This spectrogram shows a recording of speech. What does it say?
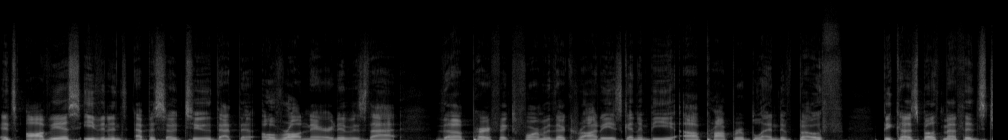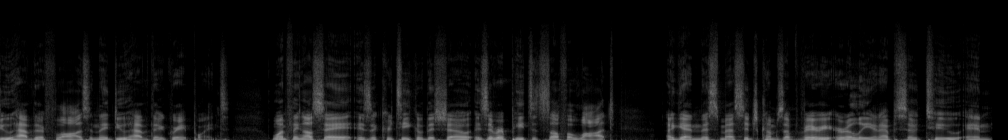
It's obvious, even in episode two, that the overall narrative is that the perfect form of their karate is going to be a proper blend of both because both methods do have their flaws and they do have their great points. One thing I'll say is a critique of the show is it repeats itself a lot. Again, this message comes up very early in episode 2 and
